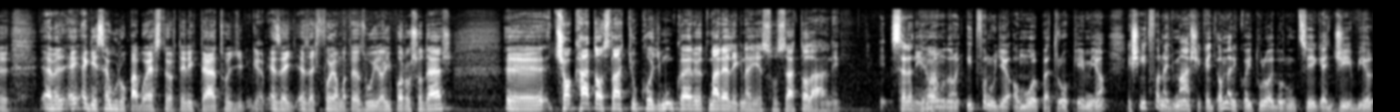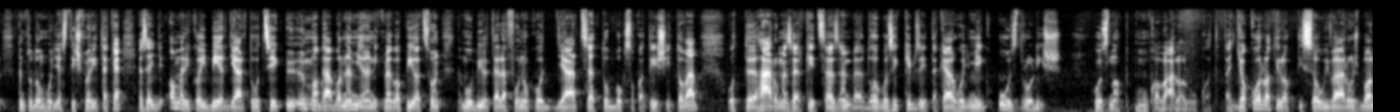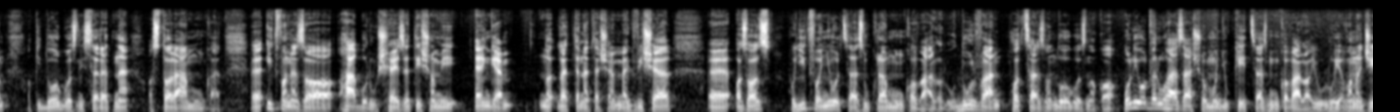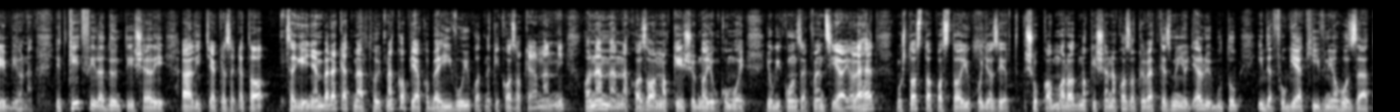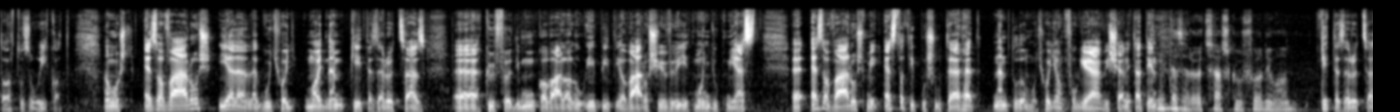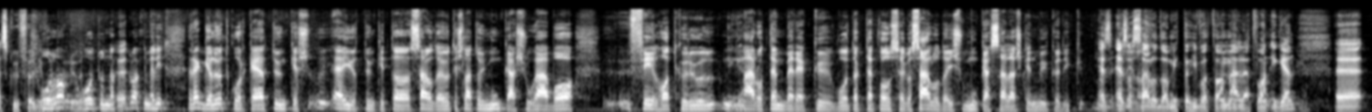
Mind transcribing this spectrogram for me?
E, egész Európában ez történik, tehát hogy ez egy, ez egy folyamat, ez az újraiparosodás. Csak hát azt látjuk, hogy munkaerőt már elég nehéz hozzá találni. Szeretném Néha. elmondani, hogy itt van ugye a MOL Petrokémia, és itt van egy másik, egy amerikai tulajdonú cég, egy G-Bill, nem tudom, hogy ezt ismeritek-e, ez egy amerikai bérgyártó cég, ő önmagában nem jelenik meg a piacon, mobiltelefonokat gyárt, set boxokat és így tovább. Ott 3200 ember dolgozik. Képzétek el, hogy még Ózdról is hoznak munkavállalókat. Tehát gyakorlatilag Tiszaújvárosban, aki dolgozni szeretne, az talál munkát. Itt van ez a háborús helyzet is, ami engem rettenetesen megvisel, az az, hogy itt van 800 ukrán munkavállaló. Durván 600-an dolgoznak a poliol beruházáson, mondjuk 200 munkavállalója van a JBL-nek. Itt kétféle döntés elé állítják ezeket a szegény embereket, mert ha ők megkapják a behívójukat, nekik haza kell menni. Ha nem mennek haza, annak később nagyon komoly jogi konzekvenciája lehet. Most azt tapasztaljuk, hogy azért sokan maradnak, és ennek az a következmény, hogy előbb-utóbb ide fogják hívni a hozzátartozóikat. Na most ez a város jelenleg úgy, hogy majdnem 2500 eh, külföldi munkavállaló építi a város jövőjét, mondjuk mi ezt, ez a város még ezt a típusú terhet nem tudom, hogy hogyan fogja elviselni. Tehát én 2500 külföldi van. 2500 külföldi hol van. Lak, hol tudnak uh, lakni? Mert itt reggel ötkor keltünk, és eljöttünk itt a szálloda előtt, és látom, hogy munkásruhába fél hat körül Igen. már ott emberek voltak, tehát valószínűleg a szálloda is munkásszállásként működik. Ez, ez a szálloda, amit a hivatal mellett van, igen. igen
